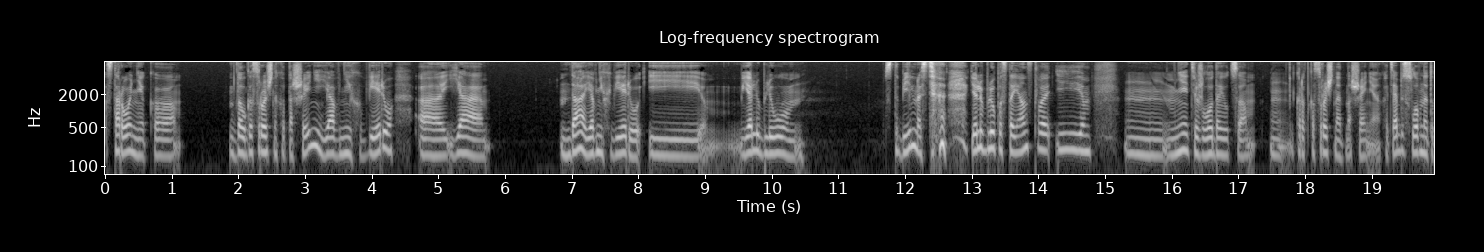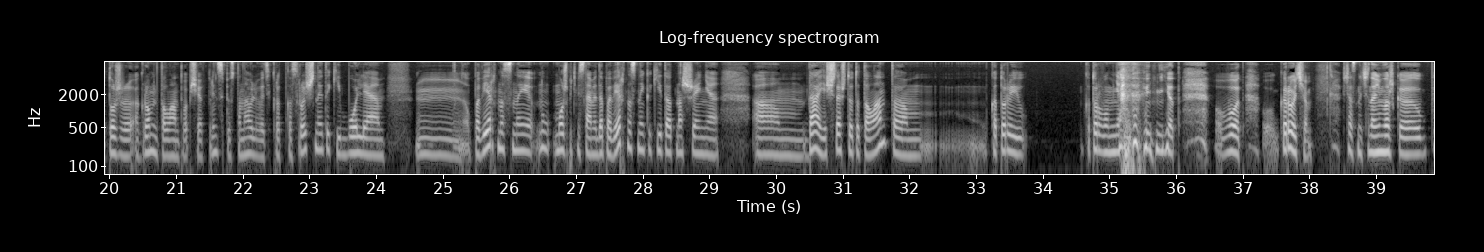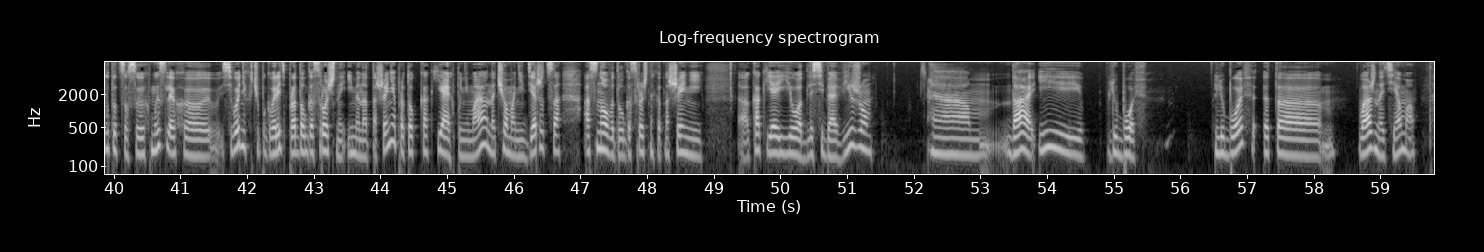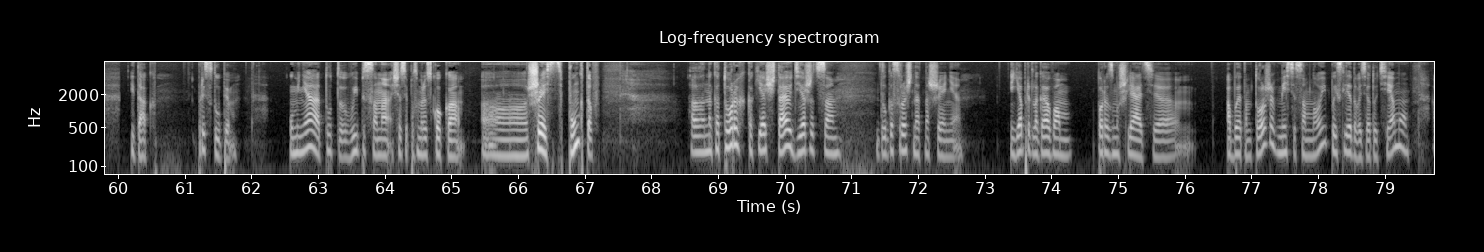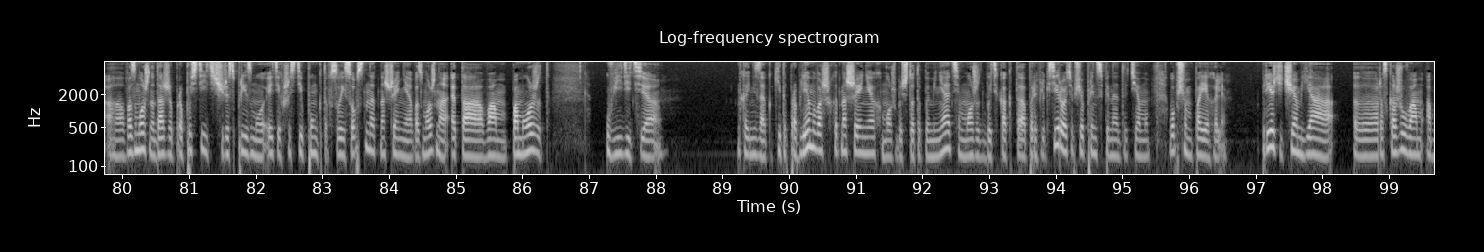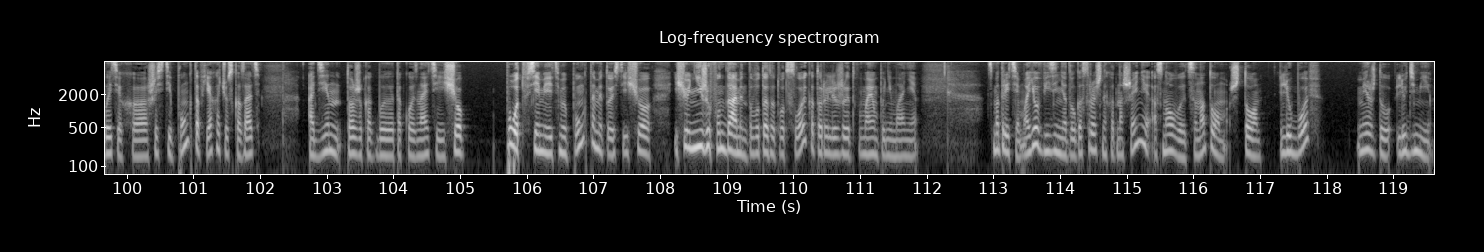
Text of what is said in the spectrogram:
сторонник э, долгосрочных отношений, я в них верю, э, я, да, я в них верю, и я люблю стабильность, я люблю постоянство, и мне тяжело даются краткосрочные отношения. Хотя, безусловно, это тоже огромный талант вообще, в принципе, устанавливать краткосрочные, такие более поверхностные, ну, может быть, местами, да, поверхностные какие-то отношения. Да, я считаю, что это талант, который которого у меня нет. Вот. Короче, сейчас начинаю немножко путаться в своих мыслях. Э, сегодня хочу поговорить про долгосрочные именно отношения, про то, как я их понимаю, на чем они держатся, основа долгосрочных отношений, э, как я ее для себя вижу. Эм, да, и любовь. Любовь — это важная тема. Итак, приступим. У меня тут выписано, сейчас я посмотрю, сколько, э, шесть пунктов, э, на которых, как я считаю, держатся долгосрочные отношения. И я предлагаю вам поразмышлять, э, об этом тоже вместе со мной, поисследовать эту тему, возможно, даже пропустить через призму этих шести пунктов свои собственные отношения. Возможно, это вам поможет увидеть не знаю, какие-то проблемы в ваших отношениях, может быть, что-то поменять, может быть, как-то порефлексировать вообще, в принципе, на эту тему. В общем, поехали. Прежде чем я э, расскажу вам об этих э, шести пунктах, я хочу сказать один тоже как бы такой, знаете, еще под всеми этими пунктами, то есть еще, еще ниже фундамента вот этот вот слой, который лежит в моем понимании. Смотрите, мое видение долгосрочных отношений основывается на том, что любовь между людьми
